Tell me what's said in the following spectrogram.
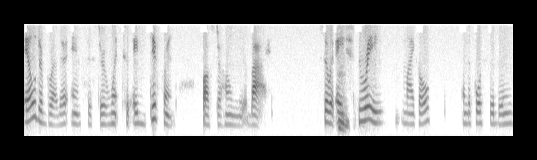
elder brother and sister went to a different foster home nearby. So at Hmm. age three, Michael and the four siblings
